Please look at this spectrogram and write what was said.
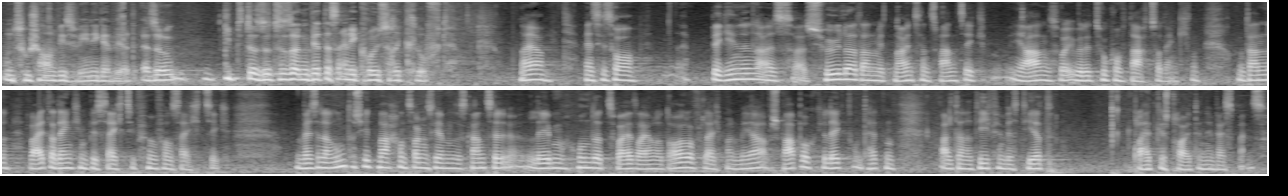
und zuschauen, wie es weniger wird. Also gibt es da sozusagen, wird das eine größere Kluft? Naja, wenn Sie so beginnen als, als Schüler dann mit 19, 20 Jahren so über die Zukunft nachzudenken und dann weiterdenken bis 60, 65 und wenn Sie dann einen Unterschied machen und sagen, Sie haben das ganze Leben 100, 200, 300 Euro, vielleicht mal mehr, auf Sparbuch gelegt und hätten alternativ investiert, breit gestreut in Investments.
